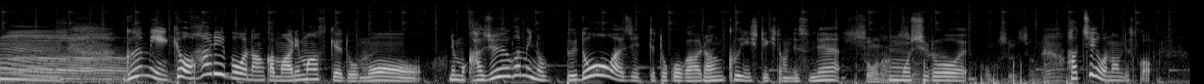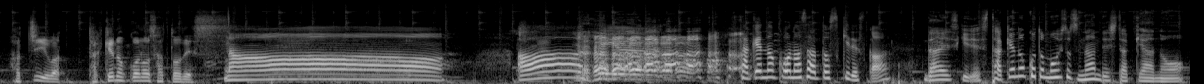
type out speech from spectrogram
ん。グミ。今日ハリボーなんかもありますけども、でも果汁グミのぶどう味ってとこがランクインしてきたんですね。そうなんですよ、ね、面白い。面白いですよね。8位は何ですか？8位はたけのこの里です。あー。あー。っていう。たけのこの里好きですか？大好きです。たけのこともう一つ何でしたっけ？あの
